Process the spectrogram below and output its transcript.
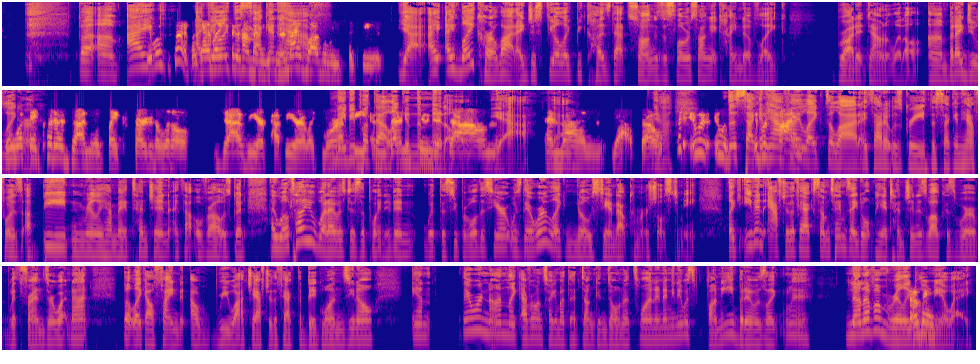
But um, I it was good. Like, I, I feel like the, the second and I love Alicia Keys. yeah, I, I like her a lot. I just feel like because that song is a slower song, it kind of like brought it down a little. Um, but I do like what her. they could have done was like started a little jazzier, or peppy or like more Maybe upbeat, put that and like in the middle. down, Yeah, and yeah. then yeah. So Yeah. it was it was the second was half fine. I liked a lot. I thought it was great. The second half was upbeat and really had my attention. I thought overall it was good. I will tell you what I was disappointed in with the Super Bowl this year was there were like no standout commercials to me. Like even after the fact, sometimes I don't pay attention as well because we're with friends or whatnot. But like I'll find I'll rewatch after the fact the big ones, you know, and there were none. Like everyone's talking about that Dunkin' Donuts one, and I mean it was funny, but it was like meh. none of them really blew me away.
